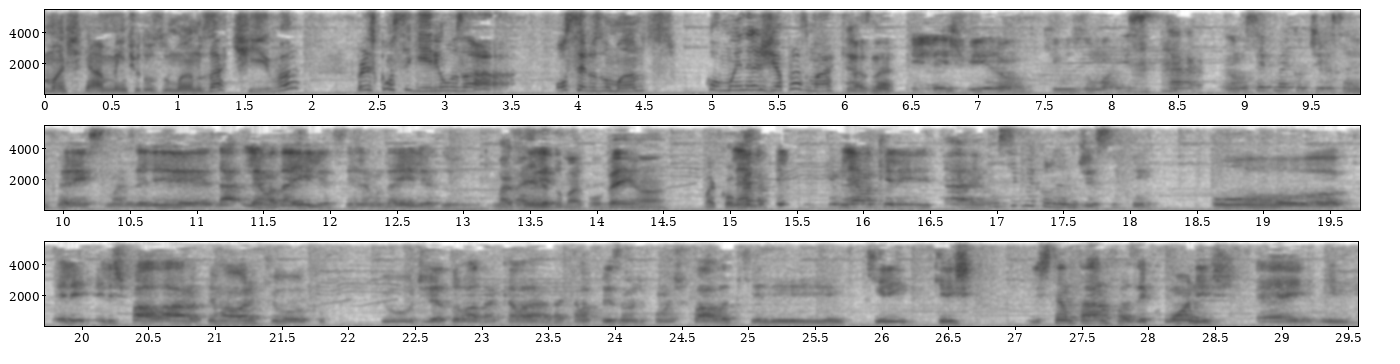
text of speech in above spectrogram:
mantinha a mente dos humanos ativa para eles conseguirem usar os seres humanos como energia para as máquinas, é né? Porque eles viram que os humanos. Isso, cara, eu não sei como é que eu tive essa referência, mas ele. Da... Lembra da ilha? Vocês lembram da ilha do Michael A ilha Bay? do Michael Bay? Ah. Michael Lembra Bay. que, ele, lembra que ele. Ah, eu não sei como é que eu lembro disso, enfim. O, ele, eles falaram, tem uma hora que o, que o diretor lá daquela, daquela prisão de clones fala que ele. que, ele, que eles, eles tentaram fazer clones é, em,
